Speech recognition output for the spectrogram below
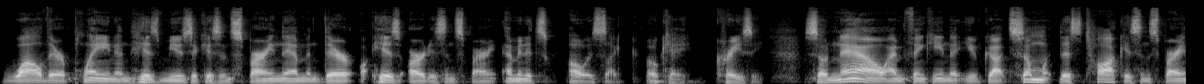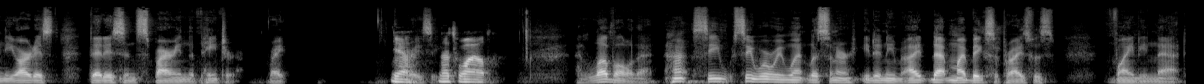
while they're playing and his music is inspiring them and their his art is inspiring. I mean, it's always like, okay, crazy. So now I'm thinking that you've got some this talk is inspiring the artist that is inspiring the painter, right? Yeah, Crazy. that's wild. I love all of that. Huh? See see where we went, listener. You didn't even I that my big surprise was finding that.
